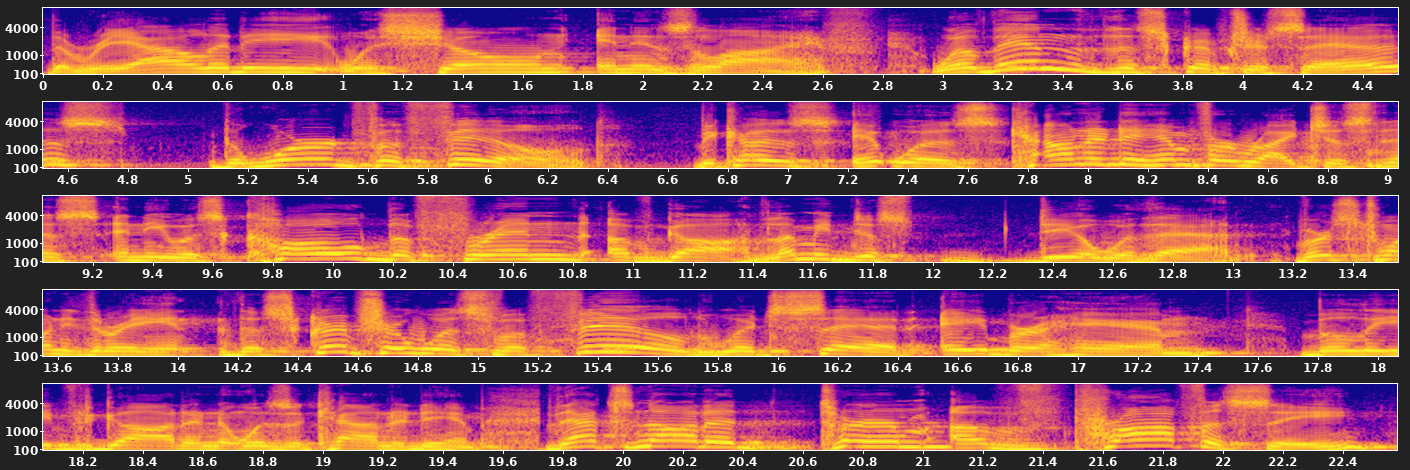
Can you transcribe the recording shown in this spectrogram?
The reality was shown in his life. Well, then the scripture says, the word fulfilled because it was counted to him for righteousness and he was called the friend of God. Let me just deal with that. Verse 23 the scripture was fulfilled, which said, Abraham believed God and it was accounted to him. That's not a term of prophecy,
